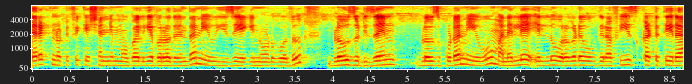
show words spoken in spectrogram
ಡೈರೆಕ್ಟ್ ನೋಟಿಫಿಕೇಷನ್ ನಿಮ್ಮ ಮೊಬೈಲ್ಗೆ ಬರೋದ್ರಿಂದ ನೀವು ಈಸಿಯಾಗಿ ನೋಡ್ಬೋದು. ಬ್ಲೌಸ್ ಡಿಸೈನ್ ಬ್ಲೌಸ್ ಕೂಡ ನೀವು ಮನೆಯಲ್ಲೇ ಎಲ್ಲೂ ಹೊರಗಡೆ ಹೋಗ್ದಿರಾ ಫೀಸ್ ಕಟ್ತೀರಾ?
